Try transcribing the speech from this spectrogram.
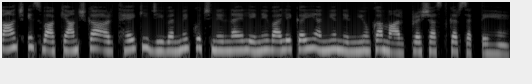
पांच इस वाक्यांश का अर्थ है कि जीवन में कुछ निर्णय लेने वाले कई अन्य निर्णयों का मार्ग प्रशस्त कर सकते हैं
